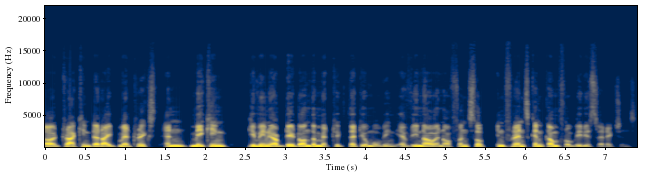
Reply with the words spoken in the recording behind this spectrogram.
uh, tracking the right metrics and making giving an update on the metrics that you're moving every now and often. So influence can come from various directions.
